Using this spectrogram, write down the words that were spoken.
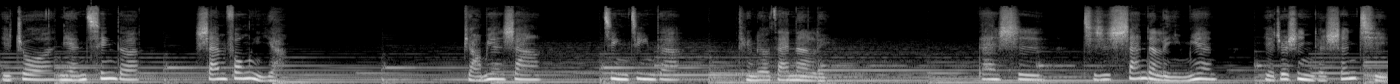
一座年轻的山峰一样，表面上静静的停留在那里，但是其实山的里面，也就是你的身体，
